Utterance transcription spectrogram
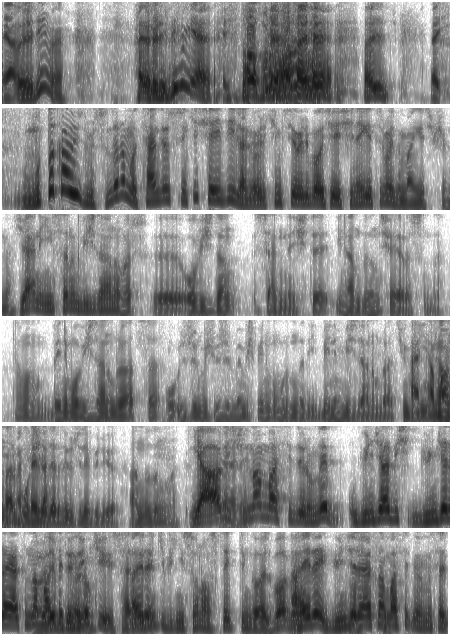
Ya öyle değil mi? Öyle değil mi yani? Estağfurullah. hayır, hayır. Ya, mutlaka üzmüşsündür ama sen diyorsun ki şey değil hani öyle kimseye öyle bir acı eşiğine getirmedim ben geçmişimde. Yani insanın vicdanı var. Ee, o vicdan senle işte inandığın şey arasında. Tamam mı? Benim o vicdanım rahatsa o üzülmüş üzülmemiş benim umurumda değil. Benim vicdanım rahat. Çünkü Ha, tamam, insanlar boş mesela. şeylere de üzülebiliyor. Anladın mı? Ya abi Yani- şundan bahsediyorum ve güncel bir şey- güncel hayatından Öyle bir bahsetmiyorum. dedin ki sen Hayır, dedin ki bir insanı hasta ettin galiba ve Hayır hayır güncel hayattan bahsetmiyorum. Mesela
